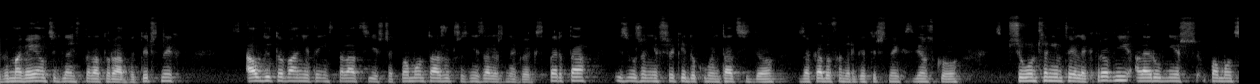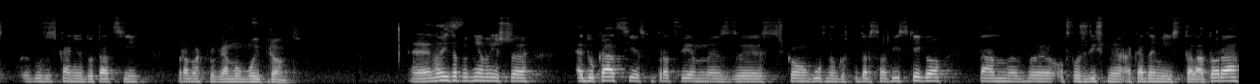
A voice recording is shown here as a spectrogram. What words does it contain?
wymagających dla instalatora wytycznych, audytowanie tej instalacji jeszcze po montażu przez niezależnego eksperta i złożenie wszelkiej dokumentacji do zakładów energetycznych w związku z przyłączeniem tej elektrowni, ale również pomoc w uzyskaniu dotacji w ramach programu Mój Prąd. No i zapewniamy jeszcze edukację, współpracujemy z, z Szkołą Główną Gospodarstwa Wiejskiego. Tam w, otworzyliśmy Akademię Instalatora.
